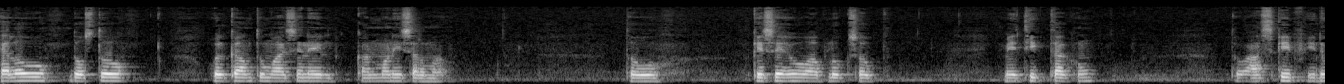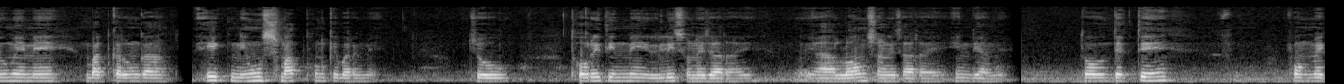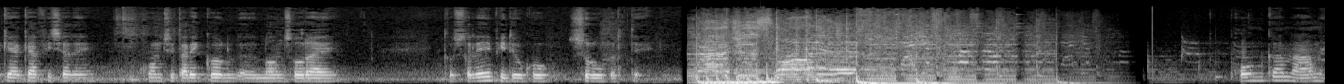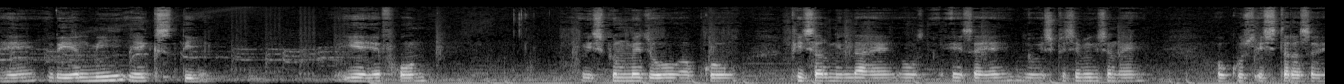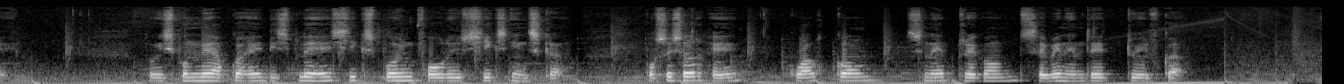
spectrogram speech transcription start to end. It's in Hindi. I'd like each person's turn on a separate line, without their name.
हेलो दोस्तों. Welcome to my channel Kanmani Sharma तो कैसे हो आप लोग सब? मैं ठीक ठाक हूँ. तो आज के वीडियो में मैं बात करूँगा एक न्यू स्मार्टफ़ोन के बारे में, जो थोड़े दिन में रिलीज़ होने जा रहा है, या लॉन्च होने जा रहा है इंडिया में. तो देखते हैं फ़ोन में क्या क्या फीचर है कौन सी तारीख को लॉन्च हो रहा है? तो चले वीडियो को शुरू करते हैं। फ़ोन का नाम है Realme XT ये है फ़ोन। इस फ़ोन में जो आपको फीचर मिल रहा है, वो ऐसा है, जो स्पेसिफिकेशन है, वो कुछ इस तरह से है। तो इस फ़ोन में आपका है डिस्प्ले है 6.46 इंच का। प्रोसेसर है क्वालकॉम स्नैपड्रैगन 712 का।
